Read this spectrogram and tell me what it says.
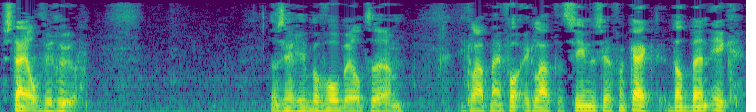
stijlfiguur. Dan zeg je bijvoorbeeld, ik, laat mijn, ik laat het zien en zeg van kijk, dat ben ik.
